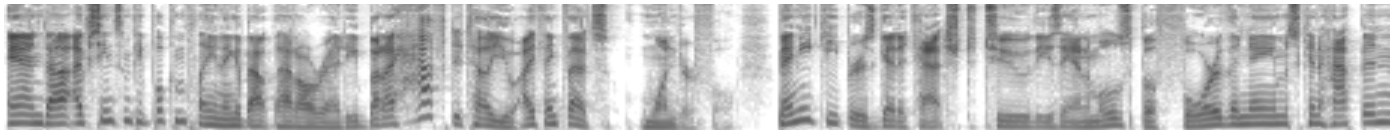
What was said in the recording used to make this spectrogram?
And uh, I've seen some people complaining about that already, but I have to tell you, I think that's wonderful. Many keepers get attached to these animals before the names can happen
